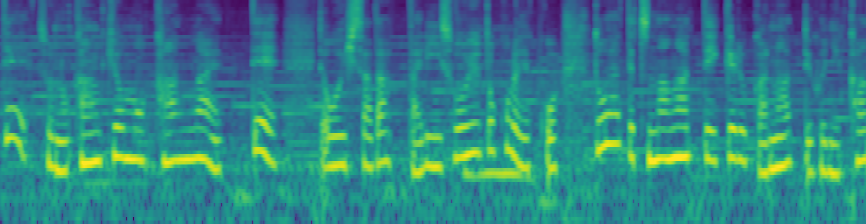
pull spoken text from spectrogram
てその環境も考えてで美味しさだったりそういうところでこうどうやってつながっていけるかなっていうふうに考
